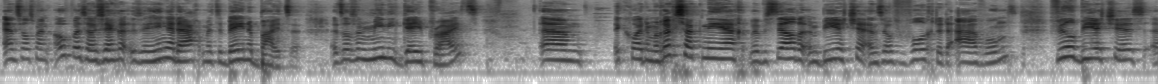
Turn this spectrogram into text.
En zoals mijn opa zou zeggen, ze hingen daar met de benen buiten. Het was een mini gay pride. Um, ik gooide mijn rugzak neer, we bestelden een biertje en zo vervolgde de avond. Veel biertjes, uh,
